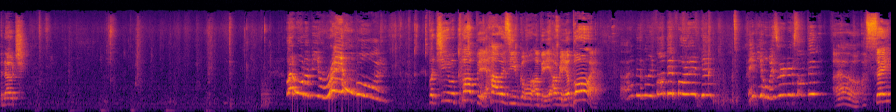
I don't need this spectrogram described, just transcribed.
Pinoch. I want to be a real boy. But you a puppet. How is you going to be a real boy? I, haven't really thought that far ahead Maybe a wizard or something. Oh, I see.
